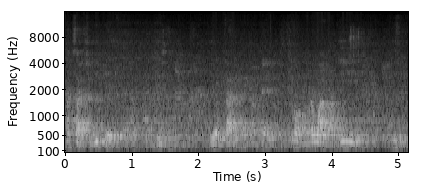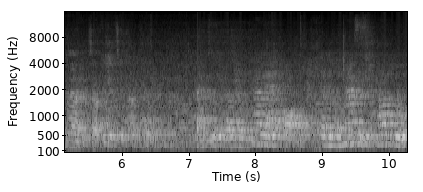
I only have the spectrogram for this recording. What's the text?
ทักษะชีวิตเด็กนะครับแผ่นดินเดียวกันนะครับในช่วงระหว่างวันที่ 25 ถึง 31 สิงหาคมจุดประเมินค่าแรงออกจำนวน 50 ครอบครัว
